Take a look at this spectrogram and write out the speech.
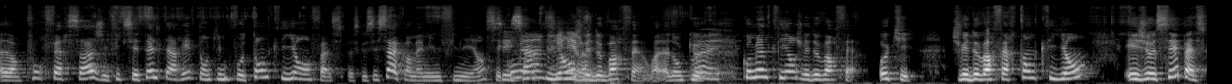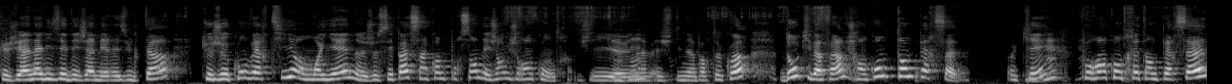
alors pour faire ça, j'ai fixé tel tarif, donc il me faut tant de clients en face. Parce que c'est ça quand même, in fine. Hein. C'est combien de clients je vais devoir faire. Voilà, donc euh, combien de clients je vais devoir faire? Ok, je vais devoir faire tant de clients. Et je sais, parce que j'ai analysé déjà mes résultats, que je convertis en moyenne, je sais pas, 50% des gens que je rencontre. Je dis, je dis n'importe quoi. Donc, il va falloir que je rencontre tant de personnes. Ok? Mhm. Pour rencontrer tant de personnes,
